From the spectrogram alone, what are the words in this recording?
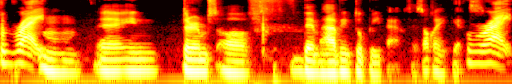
Right. Mhm. Eh, in terms of them having to pay taxes. Okay, yes. Right.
